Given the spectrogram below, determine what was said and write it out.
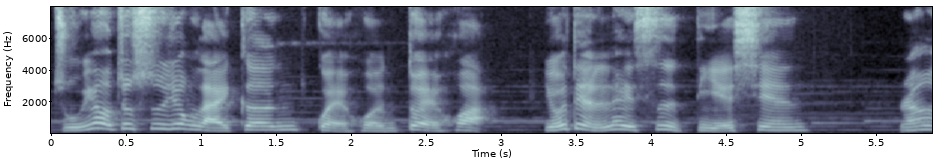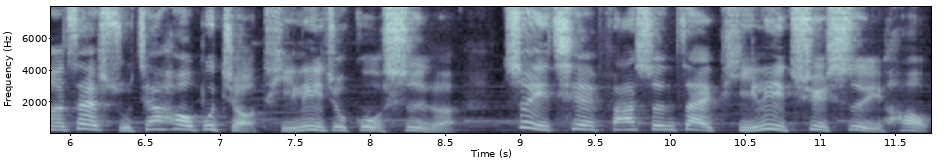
主要就是用来跟鬼魂对话，有点类似碟仙。然而在暑假后不久，提利就过世了。这一切发生在提利去世以后。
